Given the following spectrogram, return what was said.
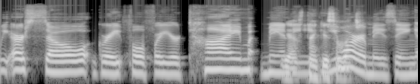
We are so grateful for your time, Mandy. thank you so You much. are amazing.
